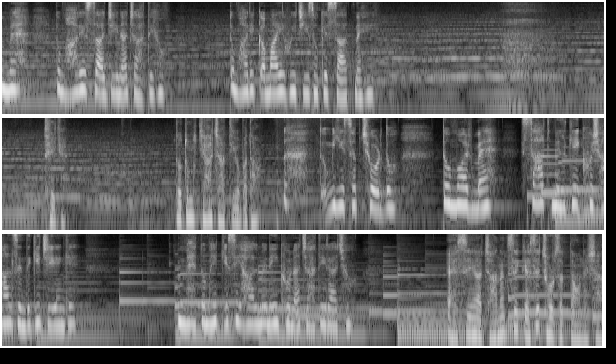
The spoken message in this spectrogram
मैं तुम्हारे साथ जीना चाहती हूँ। तुम्हारी कमाई हुई चीज़ों के साथ नहीं। ठीक है। तो तुम क्या चाहती हो बताओ? तुम ये सब छोड़ दो। तुम और मैं साथ मिलके एक खुशहाल ज़िंदगी जिएँगे। मैं तुम्हें किसी हाल में नहीं खोना चाहती राजू। ऐसे अचानक से कैसे छोड़ सकता हूँ निशा?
